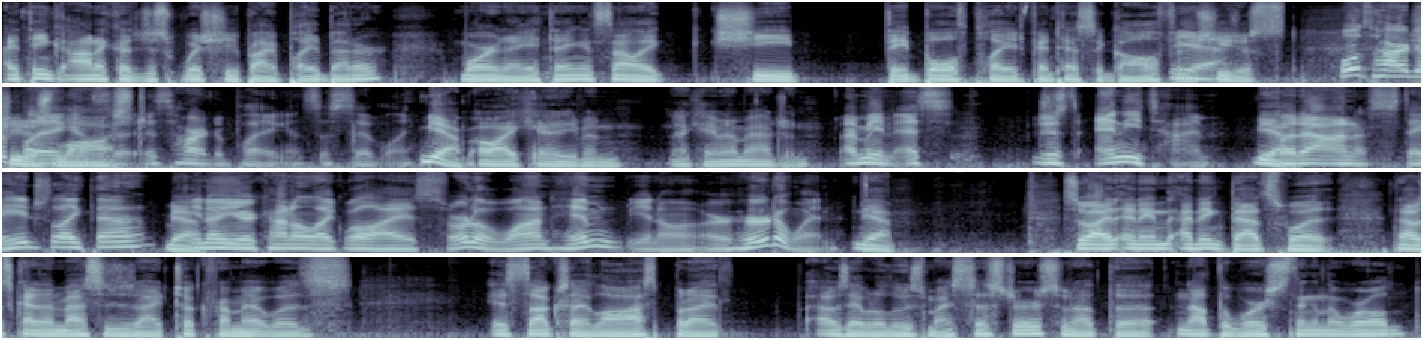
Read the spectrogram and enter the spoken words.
I think Annika just wished she probably played better more than anything. It's not like she they both played fantastic golf and Yeah. she just Well, it's hard to play against. lost. A, it's hard to play against a sibling. yeah. Oh, I can't even I can't even imagine. I mean, it's just any time. Yeah. But on a stage like that, Yeah. you know, you're kind of like, well, I sort of want him, you know, or her to win. Yeah. So I, think I think that's what that was kind of the message I took from it was it sucks I lost, but I I was able to lose my sister, so not the not the worst thing in the world.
